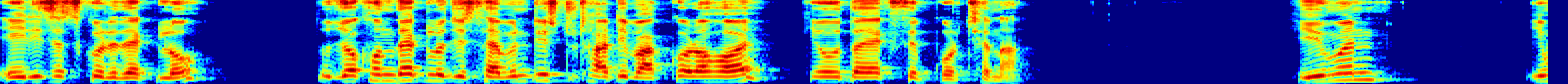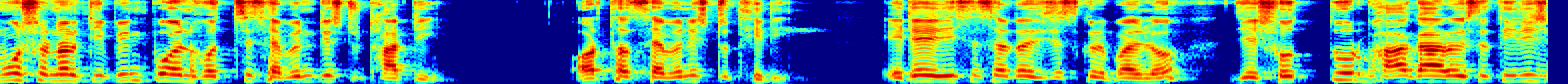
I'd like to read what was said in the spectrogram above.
এই রিসার্চ করে দেখল। তো যখন দেখল যে সেভেন্টি টু থার্টি ভাগ করা হয়, কেউ তা অ্যাকসেপ্ট করছে না। হিউম্যান ইমোশনাল টিপিং পয়েন্ট হচ্ছে সেভেন্টি টু থার্টি অর্থাৎ সেভেন টু থ্রি এটাই রিসার্চাররা রিসার্চ করে পাইলো যে সত্তর ভাগ আর হয়েছে তিরিশ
